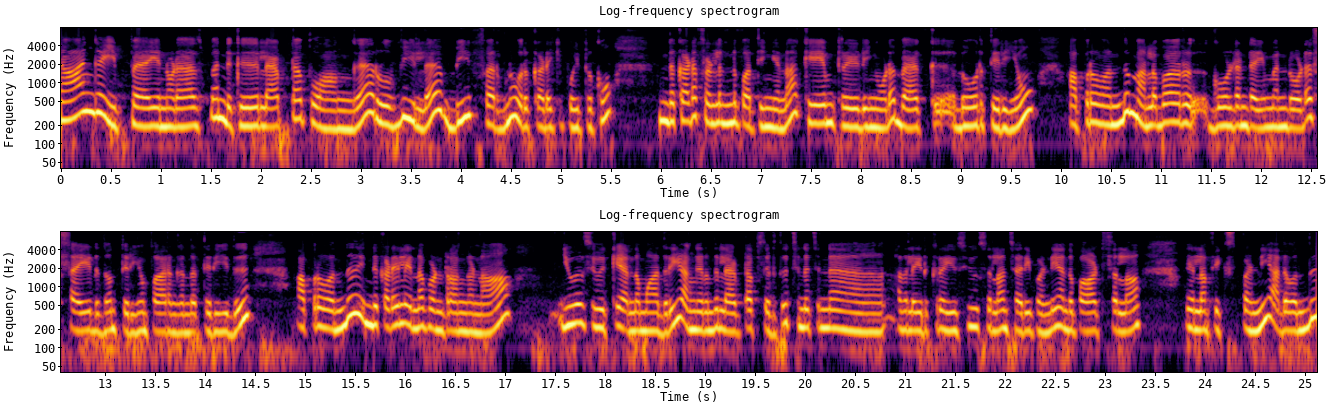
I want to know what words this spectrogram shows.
நாங்கள் இப்போ என்னோடய ஹஸ்பண்டுக்கு லேப்டாப் வாங்க ரொவியில் பி ஃபர்ம்னு ஒரு கடைக்கு போயிட்டுருக்கோம். இந்த கடை ஃப்ரெண்ட்லேருந்து பார்த்தீங்கன்னா கேஎம் ட்ரேடிங்கோட பேக் டோர் தெரியும். அப்புறம் வந்து மலபார் கோல்டன் டைமண்டோட சைடு தான் தெரியும். பாருங்கள் அந்த தெரியுது. அப்புறம் வந்து இந்த கடையில் என்ன பண்ணுறாங்கன்னா யூஎஸ் யூகே அந்த மாதிரி அங்கேருந்து லேப்டாப்ஸ் எடுத்து சின்ன சின்ன அதில் இருக்கிற இஷ்யூஸ் எல்லாம் சரி பண்ணி அந்த பார்ட்ஸ் எல்லாம் எல்லாம் ஃபிக்ஸ் பண்ணி அதை வந்து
